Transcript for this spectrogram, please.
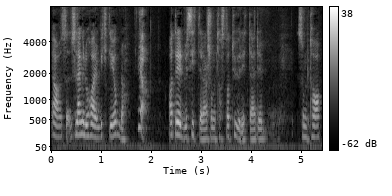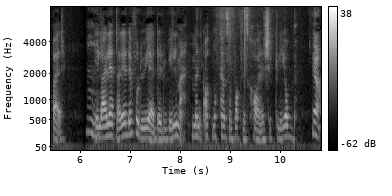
Ja, så, så lenge du har en viktig jobb, da. ja. At det du sitter der som tastaturrytter som taper i leiligheta di, det får du gjøre det du vil med. Men at noen som faktisk har en skikkelig jobb Ja.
